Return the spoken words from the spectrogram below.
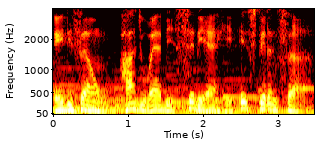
Edição Rádio Web CBR Esperança.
